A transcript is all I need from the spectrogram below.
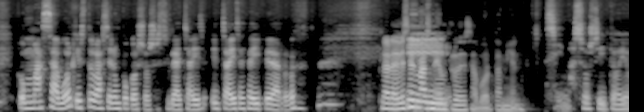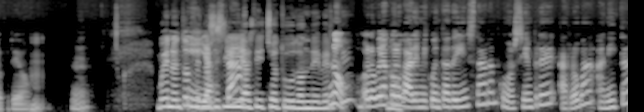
Con más sabor, que esto va a ser un poco soso si le echáis, echáis aceite de arroz. Claro, debe ser más neutro de sabor también. Sí, más sosito, yo creo. Mm. Mm. Bueno, entonces Y no ya sé está. si has dicho tú dónde verte. No, os lo voy a No. colgar en mi cuenta de Instagram, como siempre, arroba anitas,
